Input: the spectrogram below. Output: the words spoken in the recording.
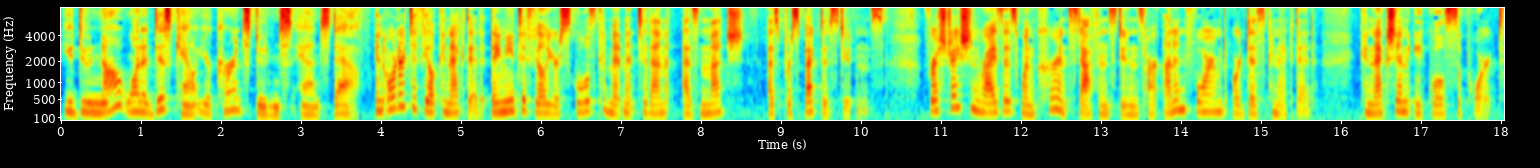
You do not want to discount your current students and staff. In order to feel connected, they need to feel your school's commitment to them as much as prospective students. Frustration rises when current staff and students are uninformed or disconnected. Connection equals support.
